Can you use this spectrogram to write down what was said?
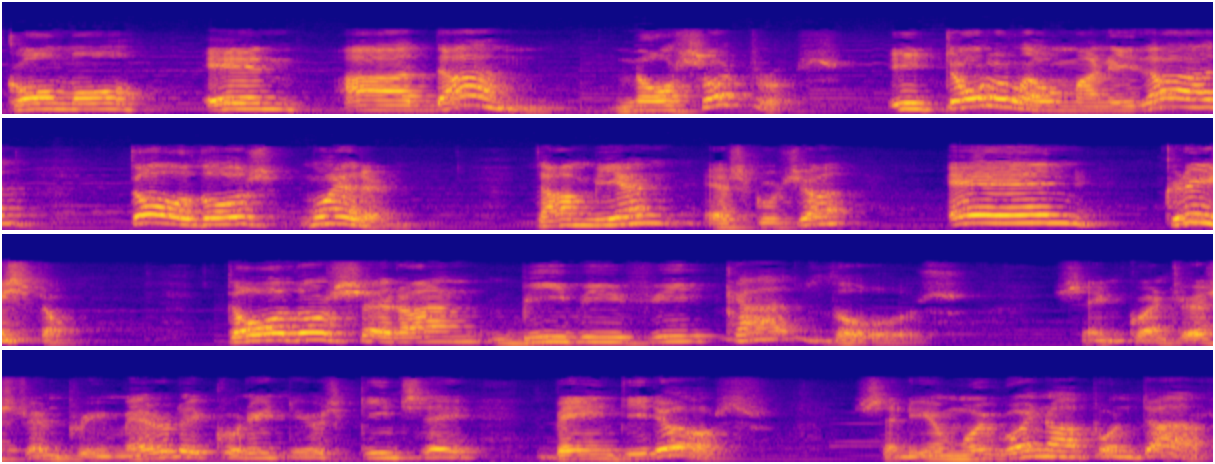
como en Adán nosotros y toda la humanidad, todos mueren. También, escucha, en Cristo, todos serán vivificados. Se encuentra esto en 1 de Corintios 15, 22. Sería muy bueno apuntar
